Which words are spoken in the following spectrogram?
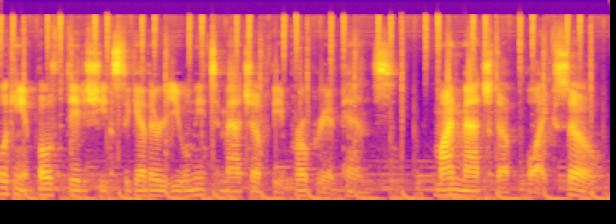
Looking at both datasheets together, you will need to match up the appropriate pins. Mine matched up like so.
